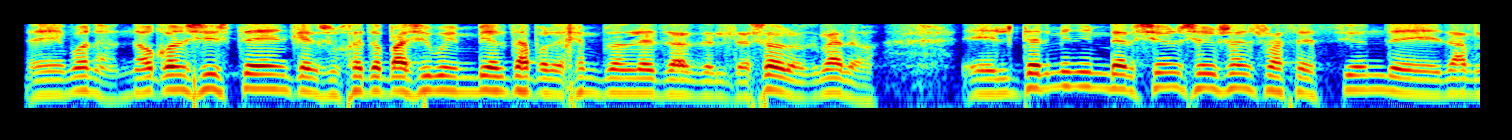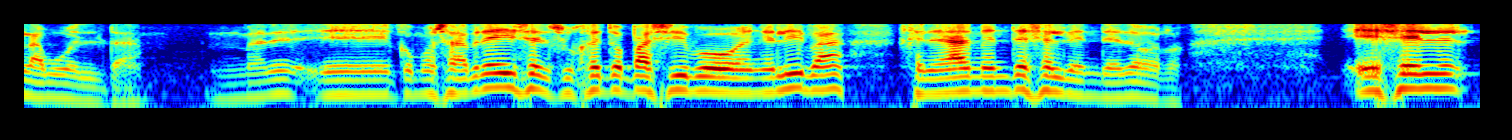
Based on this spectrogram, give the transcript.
Eh, bueno, no consiste en que el sujeto pasivo invierta, por ejemplo, en letras del tesoro, claro. El término inversión se usa en su acepción de dar la vuelta. Eh, como sabréis, el sujeto pasivo en el IVA generalmente es el vendedor. Es el,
